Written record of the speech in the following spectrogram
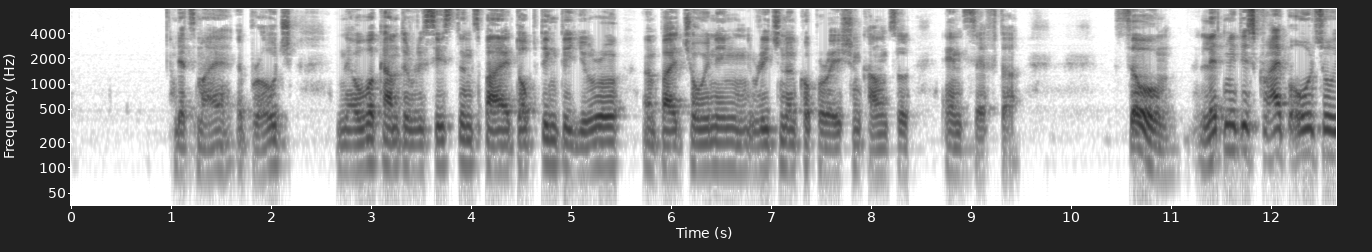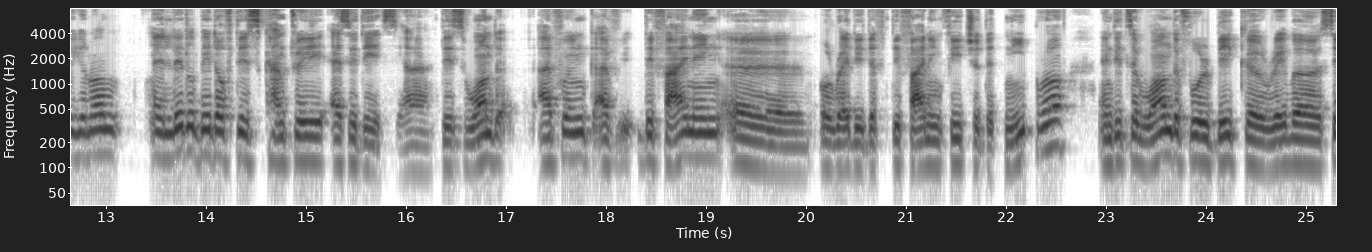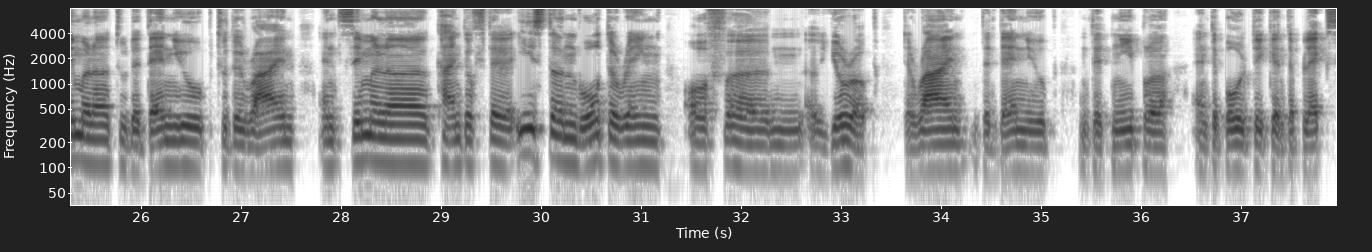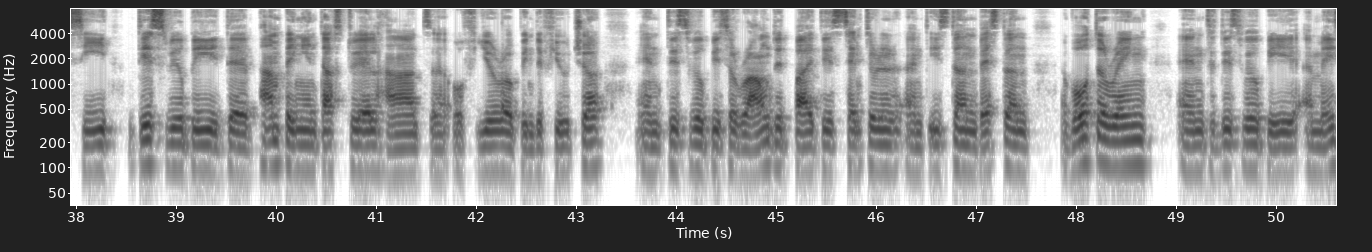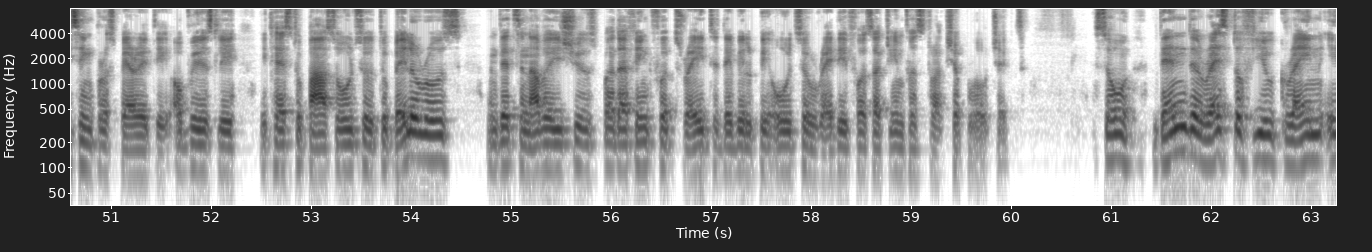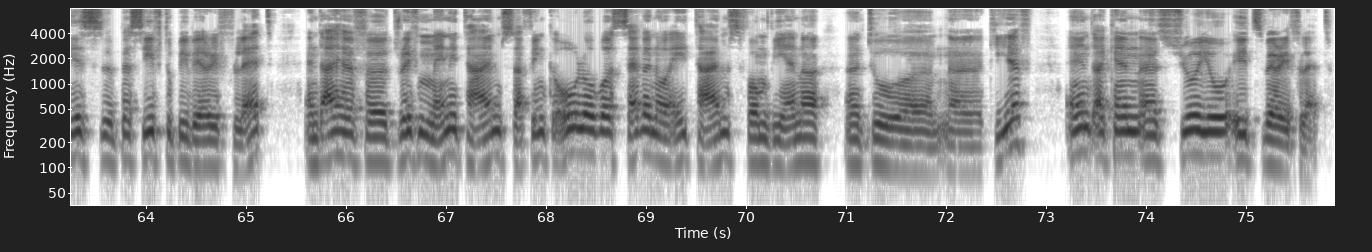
That's my approach. And overcome the resistance by adopting the euro and by joining Regional Cooperation Council and CEFTA. So let me describe also, you know, a little bit of this country as it is. Yeah, this wonder I think I've defining uh, already the defining feature that Dnipro, and it's a wonderful big uh, river similar to the Danube, to the Rhine, and similar kind of the eastern water ring of um, Europe, the Rhine, the Danube, the Dnieper, and the Baltic and the Black Sea. This will be the pumping industrial heart uh, of Europe in the future and this will be surrounded by this central and eastern western water ring and this will be amazing prosperity. Obviously, it has to pass also to Belarus, and that's another issue, but I think for trade, they will be also ready for such infrastructure projects. So then the rest of Ukraine is perceived to be very flat. And I have uh, driven many times, I think all over seven or eight times from Vienna uh, to um, uh, Kiev and I can assure you it's very flat.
